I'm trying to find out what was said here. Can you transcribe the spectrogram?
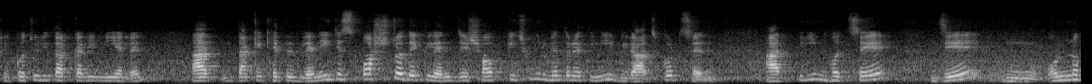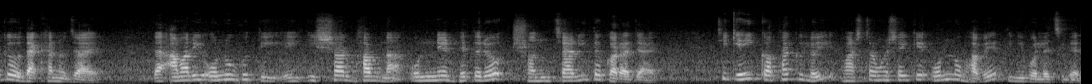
সেই কচুরি তরকারি নিয়ে এলেন, আর তাকে খেতে দিলেন। এই যে স্পষ্ট দেখলেন যে সব কিছুর ভেতরে তিনি বিরাজ করছেন, আর তিন হচ্ছে যে অন্যকেও দেখানো যায়। তা আমার এই অনুভূতি, এই ঈশ্বর ভাবনা অন্যের ভেতরেও সঞ্চারিত করা যায়। ঠিক এই কথাগুলোই মাস্টারমশাইকে অন্যভাবে তিনি বলেছিলেন।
